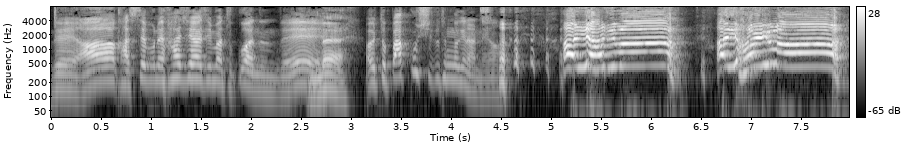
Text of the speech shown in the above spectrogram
네, 아 갓세븐의 하지 하지마 듣고 왔는데, 네. 아, 또 빠꾸 씨도 생각이 나네요. 아니 하지마, 아니 하지마.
